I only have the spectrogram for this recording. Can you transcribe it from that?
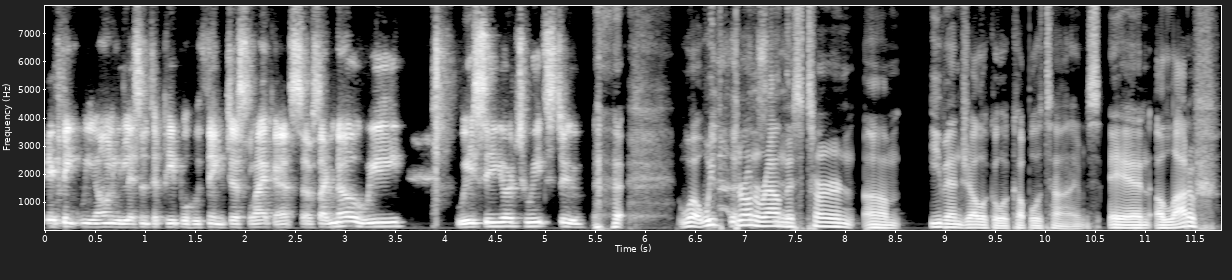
they think we only listen to people who think just like us. So it's like, no, we we see your tweets too. well, we've thrown around this term um, evangelical a couple of times, and a lot of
